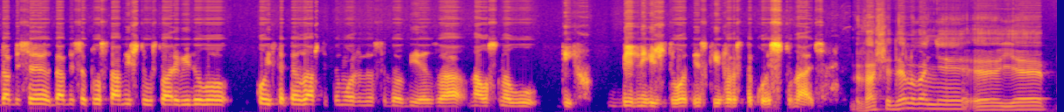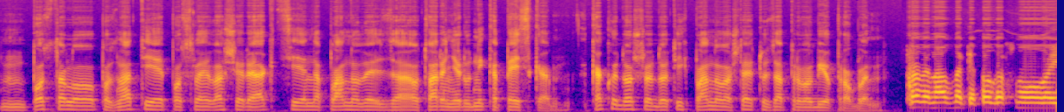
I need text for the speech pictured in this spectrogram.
da, bi se, da bi se to stanište u stvari videlo koji stepen zaštite može da se dobije za, na osnovu tih biljnih i životinskih vrsta koje su tu nađene. Vaše delovanje e, je postalo poznatije posle vaše reakcije na planove za otvaranje rudnika peska. Kako je došlo do tih planova, šta je tu zapravo bio problem? prve naznake toga smo ovaj,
